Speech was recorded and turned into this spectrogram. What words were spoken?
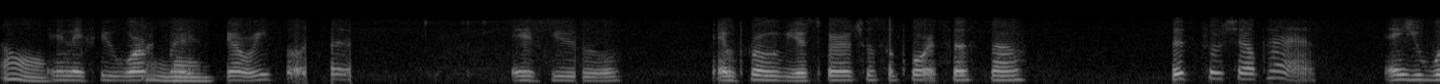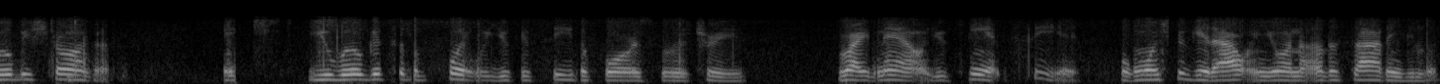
Oh. And if you work Amen. with your resources, if you improve your spiritual support system, this too shall pass, and you will be stronger. You will get to the point where you can see the forest through the trees. Right now, you can't see it, but once you get out and you're on the other side and you look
